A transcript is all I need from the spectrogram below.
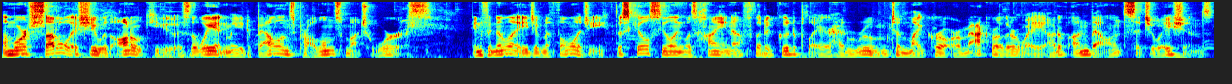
A more subtle issue with AutoQueue is the way it made balance problems much worse. In Vanilla Age of Mythology, the skill ceiling was high enough that a good player had room to micro or macro their way out of unbalanced situations.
